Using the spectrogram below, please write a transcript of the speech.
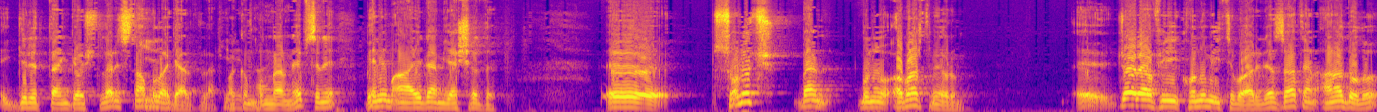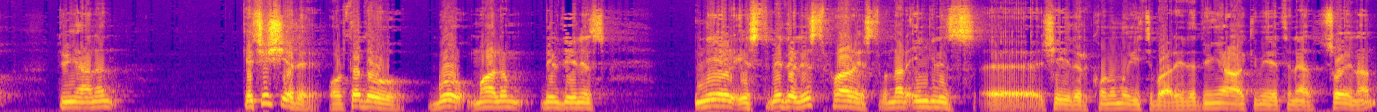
e, Girit'ten göçtüler İstanbul'a geldiler. Girit, Bakın bunların hepsini benim ailem yaşadı. Ee, sonuç ben bunu abartmıyorum. Ee, coğrafi konum itibariyle zaten Anadolu dünyanın geçiş yeri, Orta Doğu, bu malum bildiğiniz Near East, Middle East, Far East bunlar İngiliz e, şeyidir konumu itibariyle dünya hakimiyetine soyunan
